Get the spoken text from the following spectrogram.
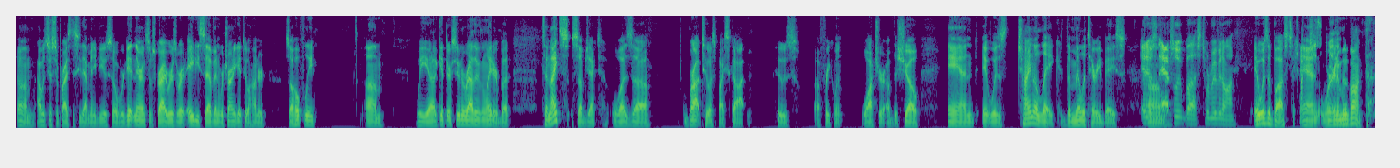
um, I was just surprised to see that many views. So we're getting there in subscribers. We're at 87. We're trying to get to 100. So hopefully, um, we uh, get there sooner rather than later. But tonight's subject was uh, brought to us by Scott, who's a frequent watcher of the show, and it was China Lake, the military base. And it was Um, an absolute bust. We're moving on. It was a bust, and we're gonna move on.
